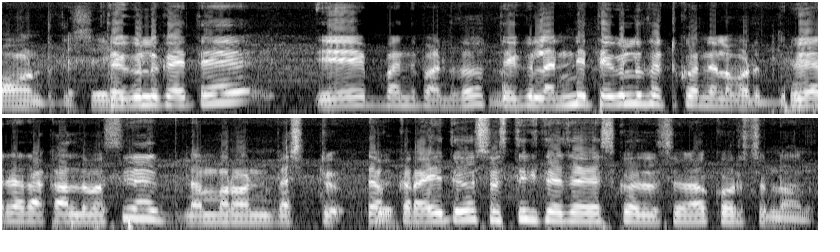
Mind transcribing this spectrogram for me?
బాగుంటుంది. తెగులకైతే ఏ ఇబ్బంది పడదు. తెగులు అన్ని తెగులు తట్టుకొని నిలబడుద్ది. వేరే రకాల వస్తే నెంబర్ వన్ బెస్ట్ ఒక రైతు స్వస్తికి తేజ వేసుకోవాల్సిన కోరుచున్నాను.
